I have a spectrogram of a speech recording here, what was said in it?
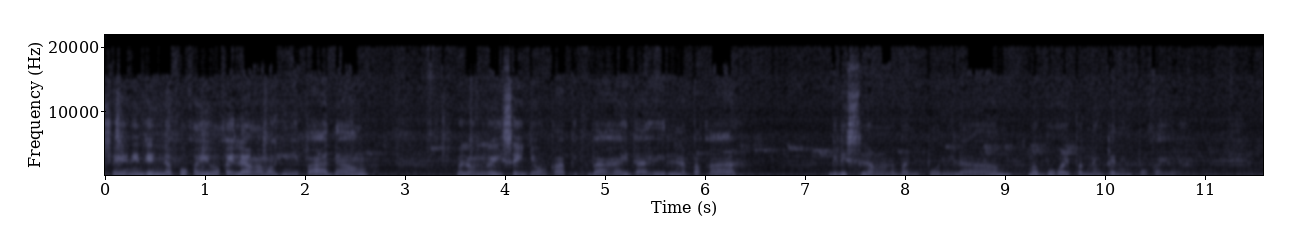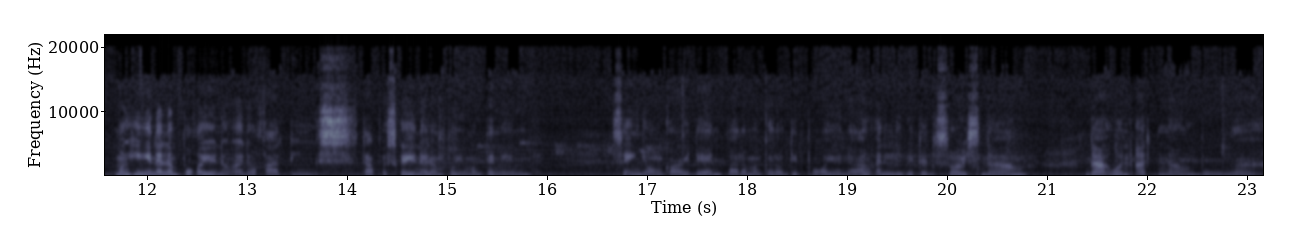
So yan, hindi na po kayo kailangan manghingi pa ng malunggay sa inyong kapitbahay dahil napaka bilis lang naman po nilang mabuhay pag nagtanim po kayo. Manghingi na lang po kayo ng ano, cuttings. Tapos kayo na lang po yung magtanim sa inyong garden para magkaroon din po kayo ng unlimited source ng dahon at ng bunga.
